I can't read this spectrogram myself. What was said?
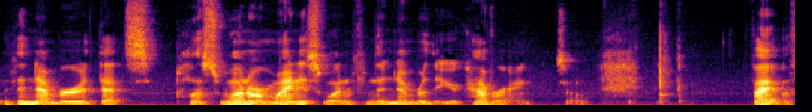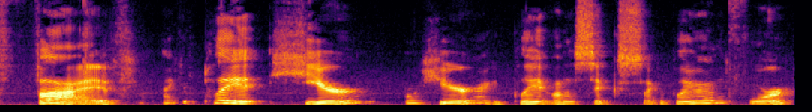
with a number that's plus one or minus one from the number that you're covering. So if I have a 5, I could play it here or here. I could play it on a 6, I could play it on a 4,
